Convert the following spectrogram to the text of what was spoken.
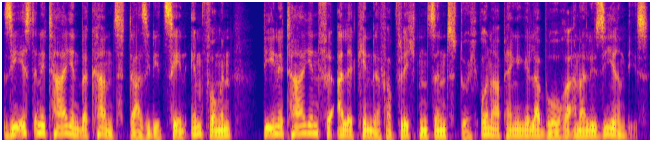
Sie ist in Italien bekannt, da sie die zehn Impfungen die in Italien für alle Kinder verpflichtend sind, durch unabhängige Labore analysieren ließ.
